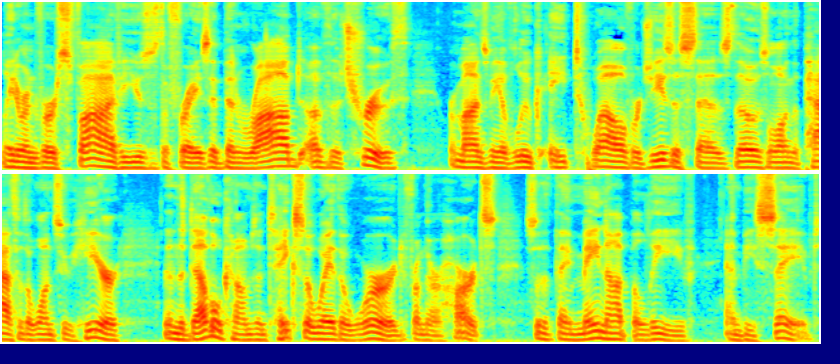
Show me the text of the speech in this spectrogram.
Later in verse 5, he uses the phrase, they've been robbed of the truth. Reminds me of Luke 8:12, where Jesus says, Those along the path are the ones who hear, and then the devil comes and takes away the word from their hearts so that they may not believe and be saved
